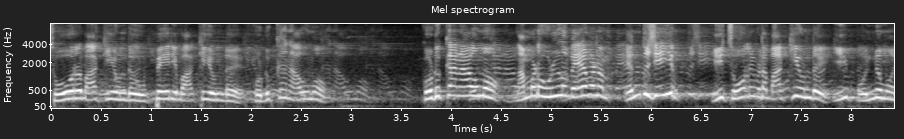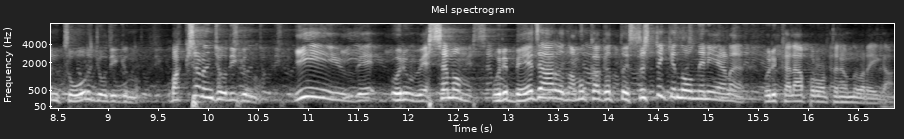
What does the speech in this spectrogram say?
ചോറ് ബാക്കിയുണ്ട് ഉപ്പേരി ബാക്കിയുണ്ട്. കൊടുക്കാനാവുമോ? കൊടുക്കാനാവുമോ? നമ്മുടെ ഉള്ളു വേവണം. എന്തു ചെയ്യും? ഈ ചോറ് ഇവിടെ ബാക്കിയുണ്ട്. ഈ പൊന്നുമോൻ ചോറ് ചോദിക്കുന്നു. ഭക്ഷണം ചോദിക്കുന്നു. ഈ ഒരു വിഷമം ഒരു ബേജാറ് നമുക്കകത്ത് സൃഷ്ടിക്കുന്ന ഒന്നിനെയാണ് ഒരു കലാപ്രവർത്തനം എന്ന് പറയുക.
